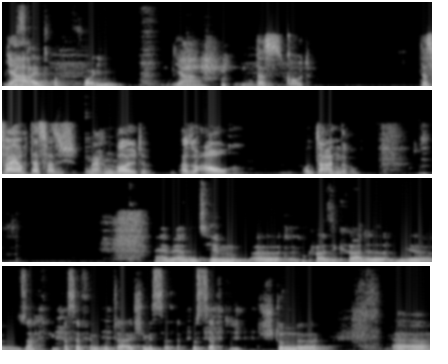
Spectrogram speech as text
ja, Seit vorhin. ja, das ist gut. Das war ja auch das, was ich machen wollte. Also auch. Unter anderem. Ja, während Tim äh, quasi gerade mir sagt, was er für ein guter Alchemist ist, hat Gustav die Stunde äh,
